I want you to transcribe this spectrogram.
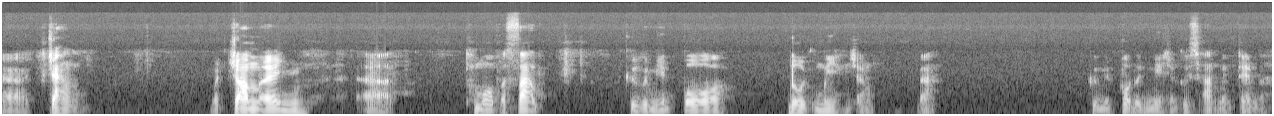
អឺចាំងមកចំរែងអឺថ្មប្រាសាទគឺវាមានពណ៌ ដូចមាសអញ្ចឹងបាទគឺមានពណ៌ដូចមាសអញ្ចឹងគឺស្អាតមែនទែនបាទ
